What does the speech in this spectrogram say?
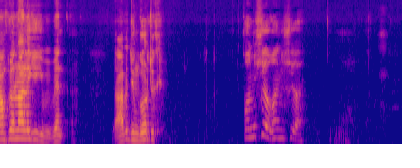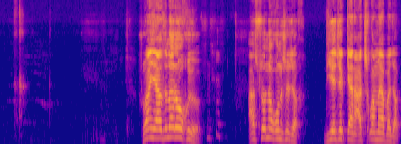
Şampiyonlar Ligi gibi. Ben abi dün gördük. Konuşuyor konuşuyor. Şu an yazıları okuyor. Az sonra konuşacak. Diyecek yani açıklama yapacak.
